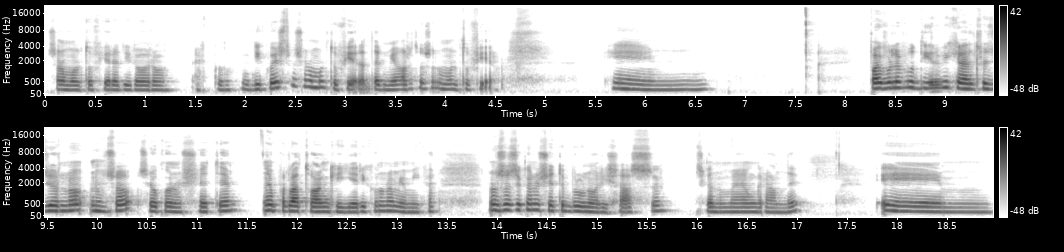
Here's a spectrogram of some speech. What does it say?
Sono molto fiera di loro. Ecco, di questo sono molto fiera, del mio orto sono molto fiera. E... Ehm, poi volevo dirvi che l'altro giorno, non so se lo conoscete, ne ho parlato anche ieri con una mia amica, non so se conoscete Bruno Risas, secondo me è un grande. E ehm,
